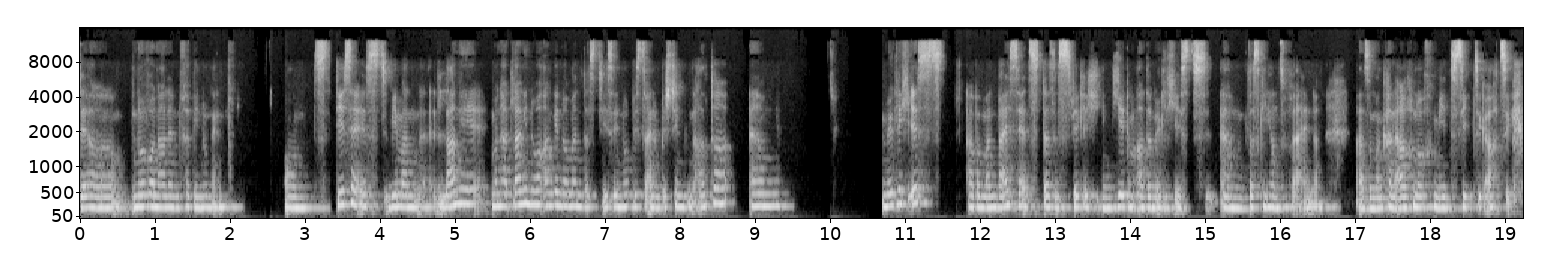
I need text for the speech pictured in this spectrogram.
der neuronalen Verbindungen. Und diese ist, wie man lange, man hat lange nur angenommen, dass diese nur bis zu einem bestimmten Alter ähm, möglich ist. Aber man weiß jetzt, dass es wirklich in jedem Alter möglich ist, ähm, das Gehirn zu verändern. Also man kann auch noch mit 70, 80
